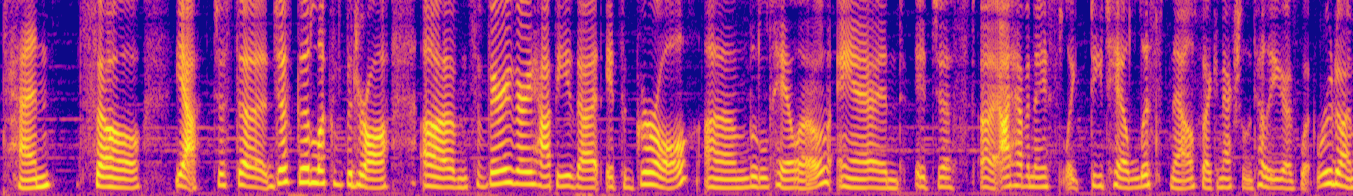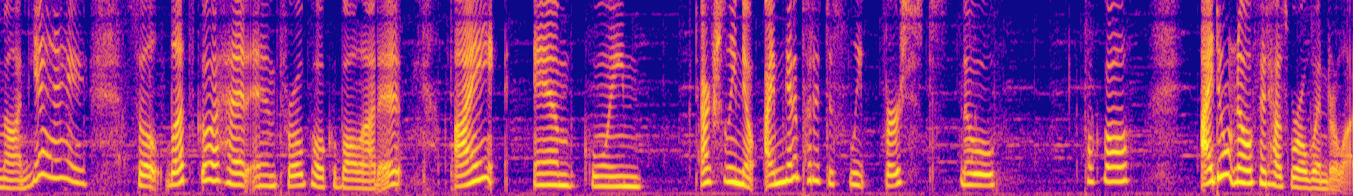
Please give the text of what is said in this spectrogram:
ten, so yeah, just uh, just good luck of the draw. Um, so very very happy that it's a girl, um, little Taillow, and it just uh, I have a nice like detailed list now, so I can actually tell you guys what route I'm on. Yay! So let's go ahead and throw a Pokeball at it. I am going. Actually, no. I'm gonna put it to sleep first. No, Pokeball. I don't know if it has Whirlwind or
